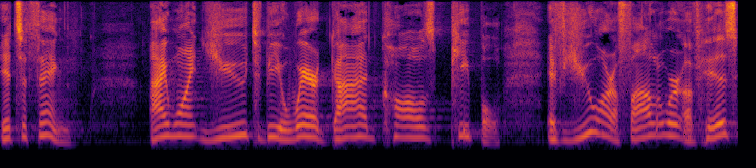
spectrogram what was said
It's a thing. I want you to be aware God calls people. If you are a follower of His,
